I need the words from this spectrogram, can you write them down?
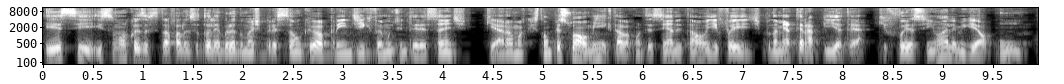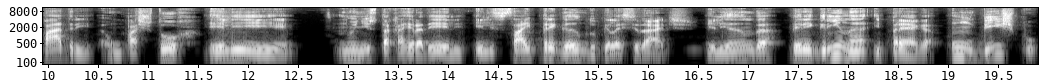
Esse, isso é uma coisa que você está falando, eu estou lembrando uma expressão que eu aprendi que foi muito interessante, que era uma questão pessoal minha que estava acontecendo e tal, e foi tipo na minha terapia até, que foi assim, olha Miguel, um padre, um pastor, ele no início da carreira dele, ele sai pregando pelas cidades. Ele anda, peregrina e prega. Um bispo,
